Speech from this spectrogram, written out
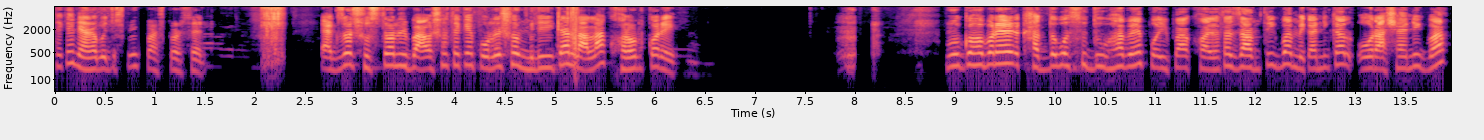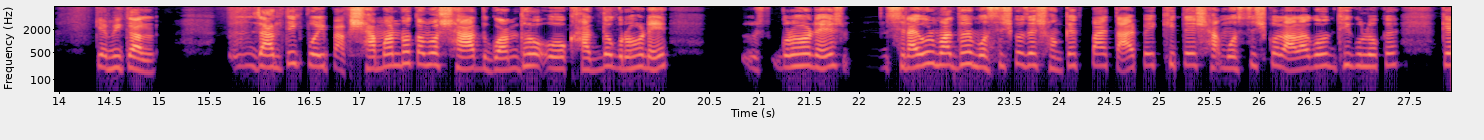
থেকে নিরানব্বই দশমিক পাঁচ পার্সেন্ট। একজন সুস্থ মানুষ বারোশো থেকে পনেরোশো মিলিলিটার লালা ক্ষরণ করে। মুখগহ্বরের খাদ্যবস্তু দুভাবে পরিপাক হয়, অর্থাৎ যান্ত্রিক বা মেকানিক্যাল ও রাসায়নিক বা কেমিক্যাল। যান্ত্রিক পরিপাক, সামান্যতম স্বাদ, গন্ধ ও খাদ্য গ্রহণে গ্রহণে স্নায়ুর মাধ্যমে মস্তিষ্ক যে সংকেত পায়, তার প্রেক্ষিতে মস্তিষ্ক লালা গ্রন্থিগুলোকে কে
